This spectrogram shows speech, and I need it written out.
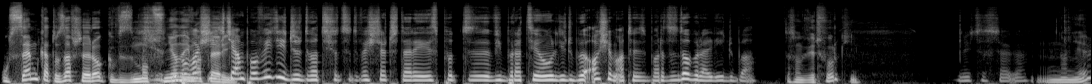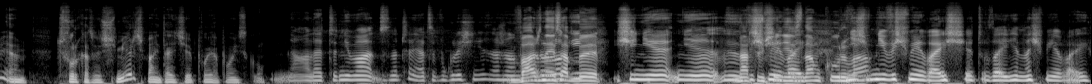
Ósemka to zawsze rok No wzmocnionej bo właśnie materii. chciałam powiedzieć, że 2024 jest pod y, wibracją liczby 8, a to jest bardzo dobra liczba. To są dwie czwórki. No i co z tego? No nie wiem. Czwórka to jest śmierć, pamiętajcie po japońsku. No ale to nie ma znaczenia, to w ogóle się nie znasz na Ważne jest, aby... I się nie, nie Na czym się nie znam, kurwa? Nie, nie wyśmiewaj się tutaj, nie naśmiewaj.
